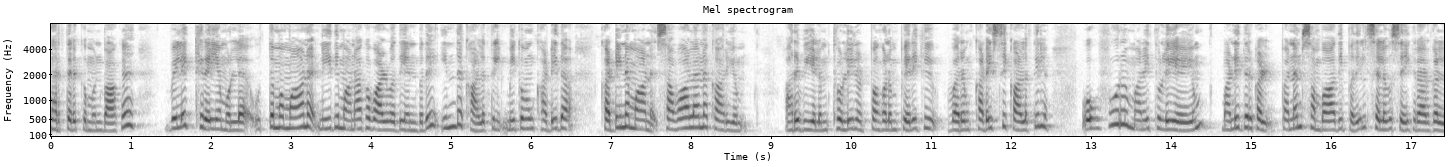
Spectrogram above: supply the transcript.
கர்த்தருக்கு முன்பாக விலைக்கிரயமுள்ள உத்தமமான நீதிமானாக வாழ்வது என்பது இந்த காலத்தில் மிகவும் கடித கடினமான சவாலான காரியம். அறிவியலும் தொழில்நுட்பங்களும் பெருகி வரும் கடைசி காலத்தில் ஒவ்வொரு மணித்துளியையும் மனிதர்கள் பணம் சம்பாதிப்பதில் செலவு செய்கிறார்கள்.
